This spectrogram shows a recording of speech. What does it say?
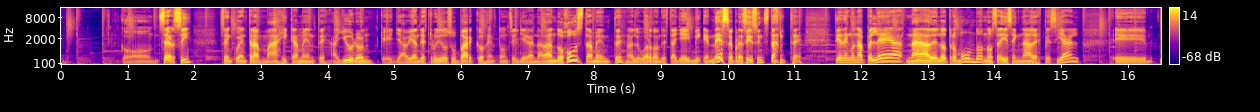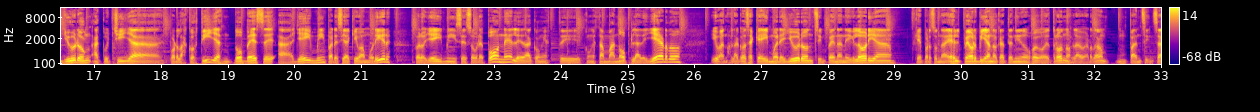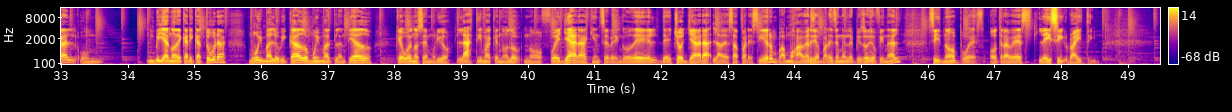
con Cersei, se encuentra mágicamente a Euron, que ya habían destruido sus barcos, entonces él llega nadando justamente al lugar donde está Jamie en ese preciso instante. Tienen una pelea, nada del otro mundo, no se dicen nada especial. Eh, Euron acuchilla por las costillas dos veces a Jamie, parecía que iba a morir, pero Jamie se sobrepone, le da con, este, con esta manopla de hierro. Y bueno, la cosa es que ahí muere Euron sin pena ni gloria qué persona es el peor villano que ha tenido Juego de Tronos, la verdad, un pan sin sal, un, villano de caricatura, muy mal ubicado, muy mal planteado, qué bueno se murió. Lástima que no, lo, no fue Yara quien se vengó de él, de hecho Yara la desaparecieron, vamos a ver si aparece en el episodio final, si no, pues otra vez lazy writing.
